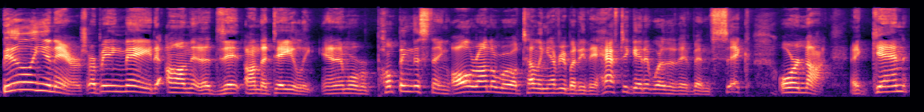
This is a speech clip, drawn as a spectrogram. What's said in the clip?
billionaires are being made on the on the daily. And then we're pumping this thing all around the world telling everybody they have to get it whether they've been sick or not. Again,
